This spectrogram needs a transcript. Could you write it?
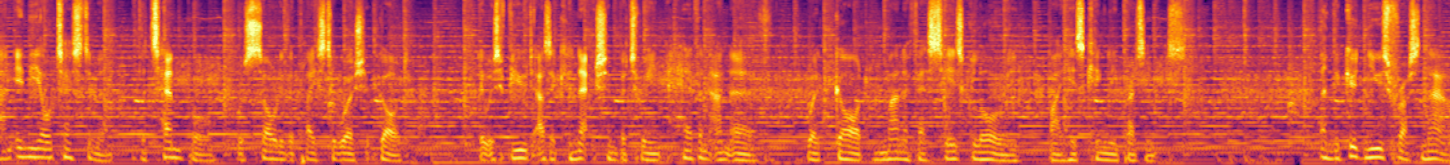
And in the Old Testament, the temple was solely the place to worship God. It was viewed as a connection between heaven and earth, where God manifests his glory by his kingly presence. And the good news for us now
